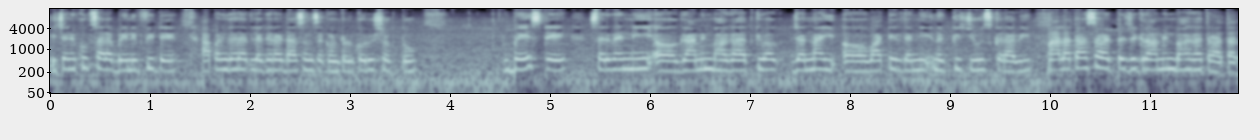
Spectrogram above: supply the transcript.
हिच्याने खूप सारा बेनिफिट आहे. आपण घरातल्या घरात डासांचा कंट्रोल करू शकतो. बेस्ट आहे. सर्वांनी ग्रामीण भागात किंवा ज्यांना वाटेल त्यांनी नक्कीच यूज करावी. मला तर असं वाटतं जे ग्रामीण भागात राहतात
